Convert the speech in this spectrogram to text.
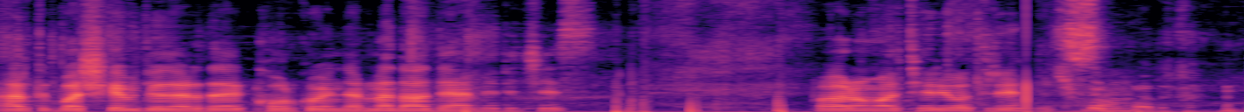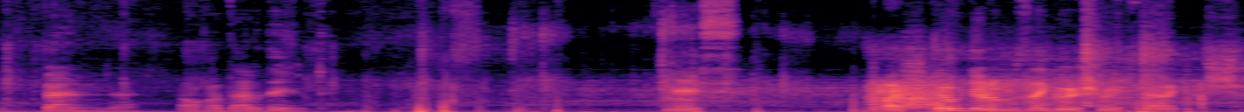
Artık başka videolarda korku oyunlarına daha devam edeceğiz. Paranormal Territory'in Hiç son korkmadım. ben de o kadar değildi. Neyse. Başka videolarımızda görüşmek üzere arkadaşlar.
